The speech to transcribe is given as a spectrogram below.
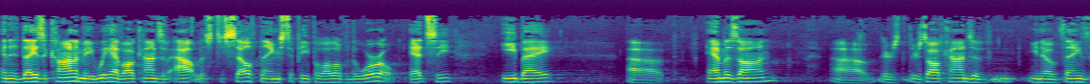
And in today's economy, we have all kinds of outlets to sell things to people all over the world Etsy, eBay, uh, Amazon. Uh, there's there's all kinds of you know things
